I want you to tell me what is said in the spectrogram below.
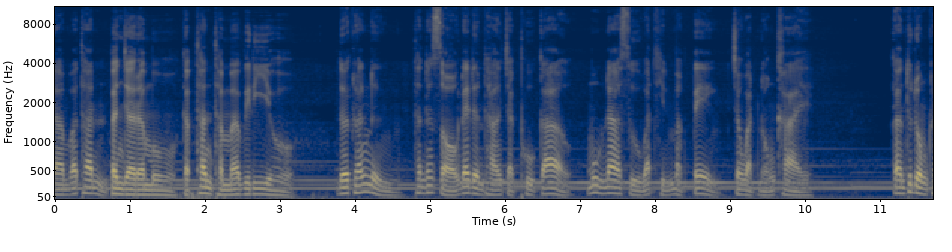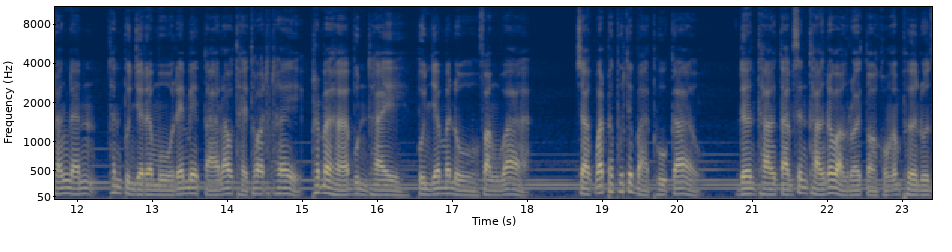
นามว่าท่านปัญญารโมกับท่านธรรมวิริโย โดยครั้งหนึ่ง ท่านทั้งสองได้เดินทางจากภูเก้า มุ่งหน้าสู่วัดหินหมักเป้ง จังหวัดหนองคาย การทุดงครั้งนั้น ท่านปุญญรโมได้เมตตาเล่าถ่ายทอดให้ พระมหาบุญไทย ปุญญมโนฟังว่า จากวัดพระพุทธบาทภูเก้า เดินทางตามเส้นทางระหว่างรอยต่อของอำเภอโนน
